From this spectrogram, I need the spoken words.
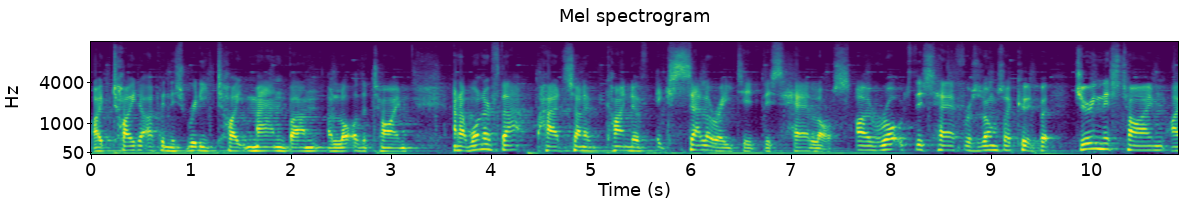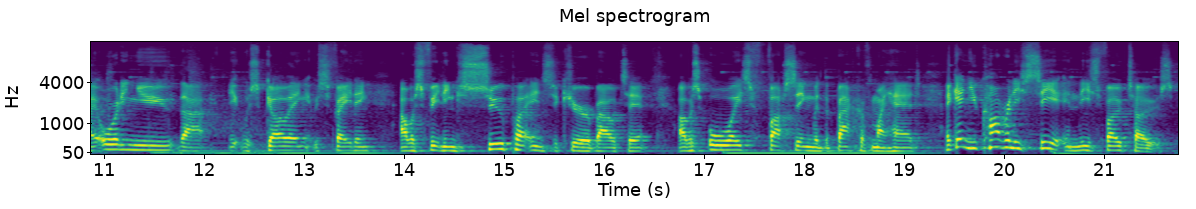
I tied it up in this really tight man bun a lot of the time. And I wonder if that had kind of, kind of accelerated this hair loss. I rocked this hair for as long as I could, but during this time, I already knew that it was going, it was fading. I was feeling super insecure about it. I was always fussing with the back of my head. Again, you can't really see it in these photos,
